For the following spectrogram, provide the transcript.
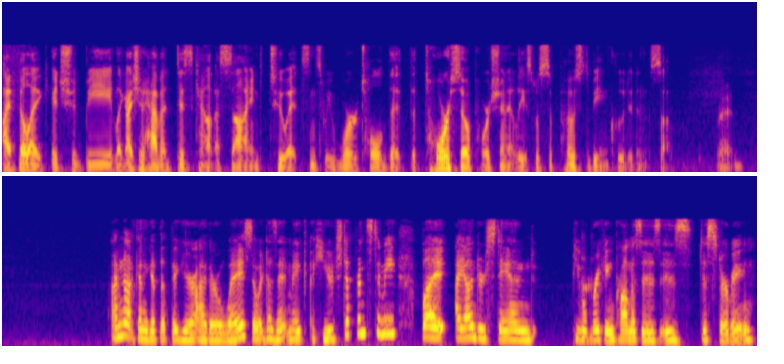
I feel like it should be like I should have a discount assigned to it since we were told that the torso portion at least was supposed to be included in the sub. Right. I'm not going to get the figure either way, so it doesn't make a huge difference to me. But I understand people breaking promises is disturbing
